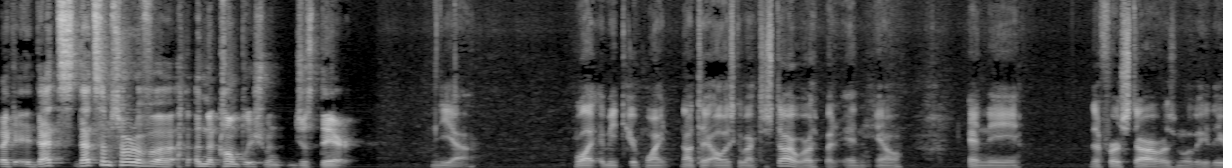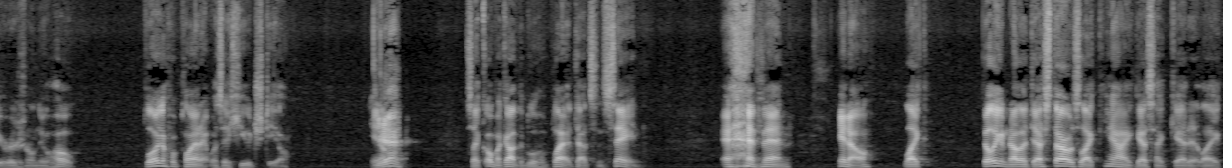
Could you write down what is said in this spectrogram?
Like eh, that's that's some sort of a, an accomplishment just there. Yeah. Well, I mean, to your point, not to always go back to Star Wars, but in you know, in the the first Star Wars movie, the original New Hope, blowing up a planet was a huge deal. You know? Yeah. It's like, oh my god, they blew up a planet. That's insane. And then, you know, like building another Death Star was like, yeah, I guess I get it. Like,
